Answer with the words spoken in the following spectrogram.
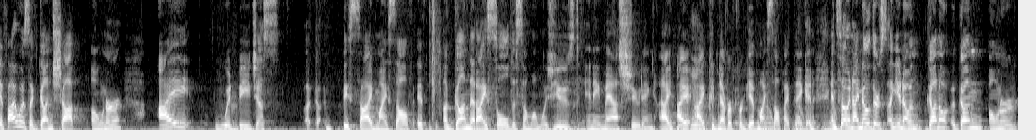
if I was a gun shop owner, I would be just uh, uh, beside myself if a gun that I sold to someone was used in a mass shooting. I, I, I could never forgive myself, I think. and, and so, and I know there's, you know, gun, gun owner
